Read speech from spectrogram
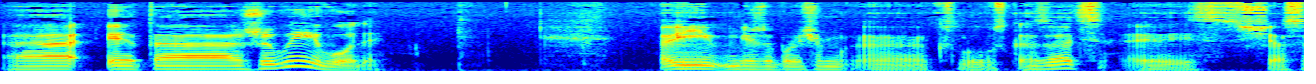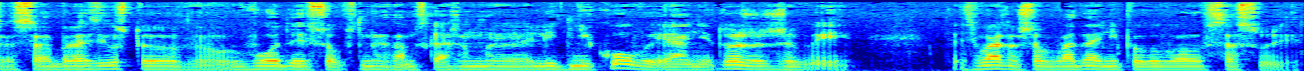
Э, это живые воды. И, между прочим, э, к слову сказать, сейчас я сообразил, что воды, собственно, там, скажем, ледниковые, они тоже живые. То есть важно, чтобы вода не побывала в сосуде.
